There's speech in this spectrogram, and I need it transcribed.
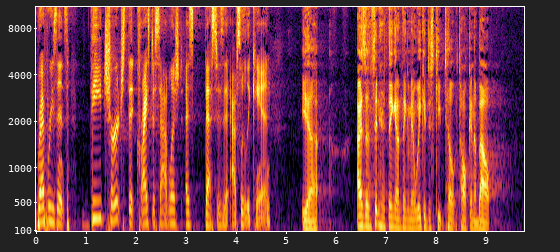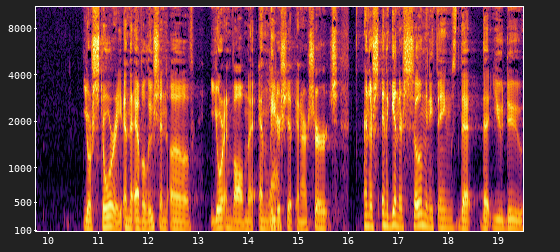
represents the church that Christ established as best as it absolutely can. Yeah. As I'm sitting here thinking, I'm thinking, man, we could just keep tell, talking about your story and the evolution of your involvement and Yeah. leadership in our church. And there's and again, there's so many things that that you do,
